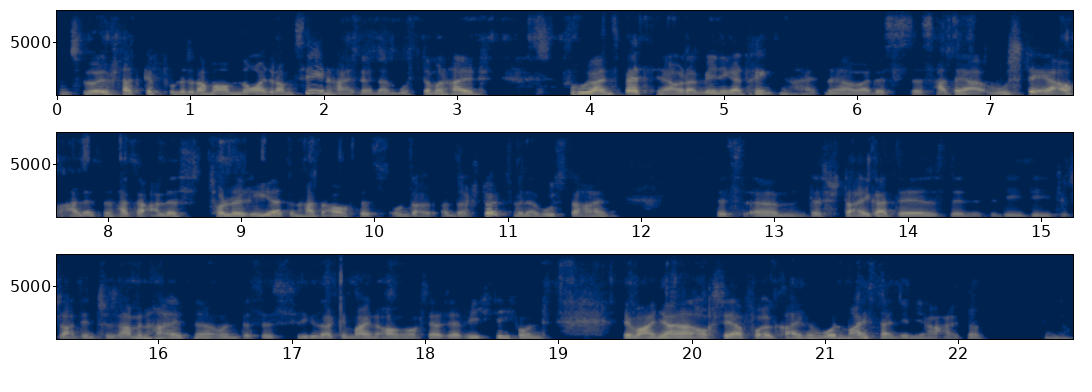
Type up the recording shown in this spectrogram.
um 12 stattgefunden, sondern auch mal um 9 oder um 10 halt. Ne? Dann musste man halt früher ins Bett, ja, oder weniger trinken halt. Ne? Aber das, das hat er, wusste er auch alles, das hat er alles toleriert und hat auch das unter, unterstützt, wenn er wusste halt, das, ähm, das steigert das, die, die, den Zusammenhalt. Ne? Und das ist, wie gesagt, in meinen Augen auch sehr, sehr wichtig. Und wir waren ja auch sehr erfolgreich und wurden Meister in dem Jahr halt. Ne? Genau.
